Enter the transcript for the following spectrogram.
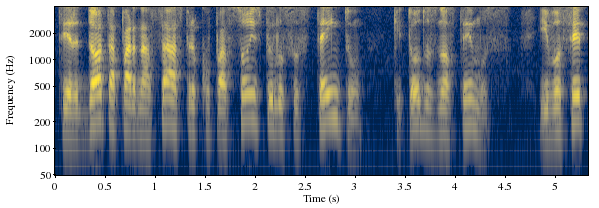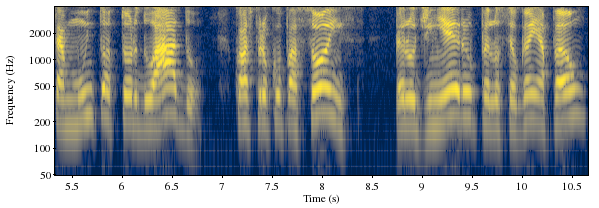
Terdota Parnassá, as preocupações pelo sustento que todos nós temos. E você está muito atordoado com as preocupações pelo dinheiro, pelo seu ganha-pão.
